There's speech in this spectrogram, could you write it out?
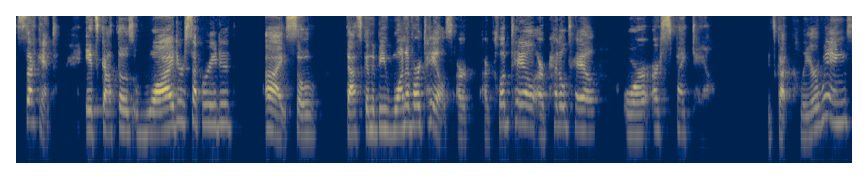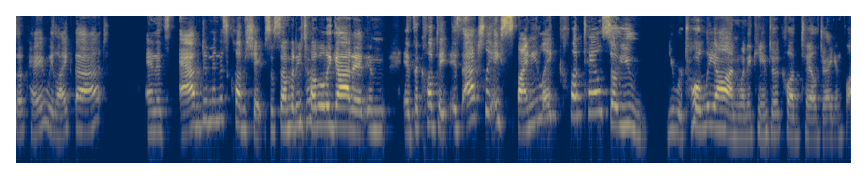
Second, it's got those wider separated eyes. So, that's going to be one of our tails, our, our club tail, our petal tail, or our spike tail. It's got clear wings, okay, we like that. And its abdomen is club shaped. So somebody totally got it. And it's a club tail. It's actually a spiny leg club tail. So you you were totally on when it came to a club tail dragonfly.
